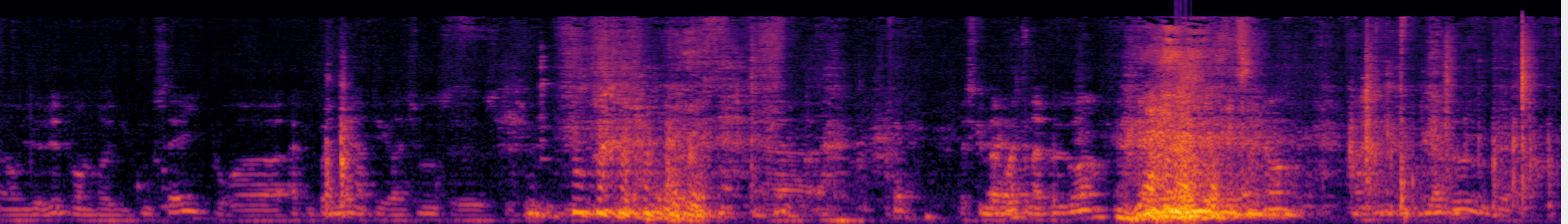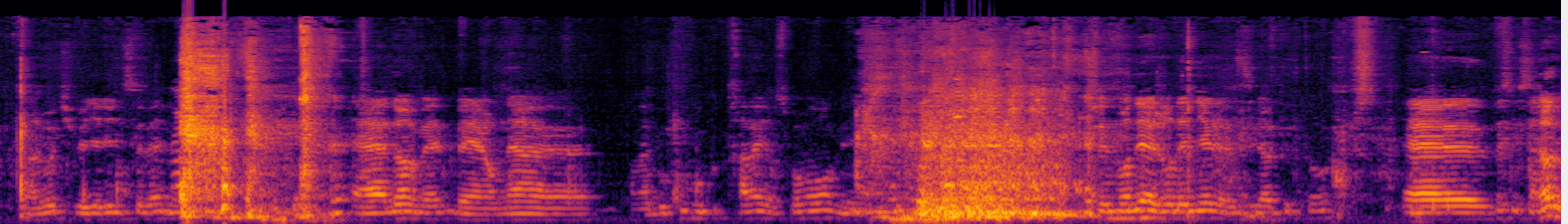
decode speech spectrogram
euh, envisager de vendre du conseil pour euh, accompagner l'intégration de ce, ce ce- Euh, Parce que ma boîte en a besoin. Depuis 5 ans. Bientôt, donc, euh, Margot, tu veux y aller une semaine. Euh, Non, mais, mais on, a, euh, on a beaucoup, beaucoup de travail en ce moment. Mais... je vais demander à Jean-Daniel euh, s'il a un peu de temps. Euh, Parce que c'est non,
